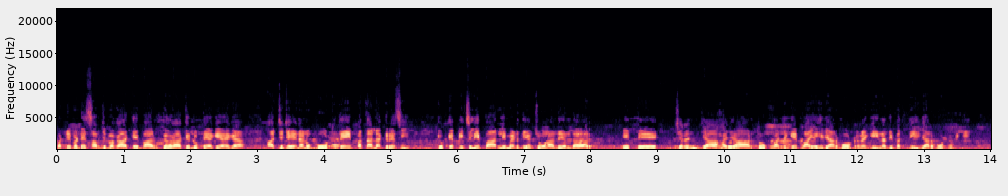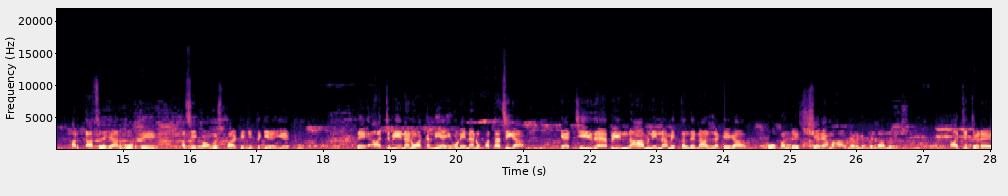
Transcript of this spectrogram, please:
ਵੱਡੇ ਵੱਡੇ ਸਬਜ਼ ਵਗਾ ਕੇ ਬਾਹਰ ਵਗਾ ਕੇ ਲੁੱਟਿਆ ਗਿਆ ਹੈਗਾ। ਅੱਜ ਜੇ ਇਹਨਾਂ ਨੂੰ ਵੋਟ ਦੀ ਪਤਾ ਲੱਗ ਰਿਹਾ ਸੀ ਕਿਉਂਕਿ ਪਿਛਲੀ ਪਾਰਲੀਮੈਂਟ ਦੀਆਂ ਚੋਣਾਂ ਦੇ ਅੰਦਰ ਇੱਥੇ 54000 ਤੋਂ ਘੱਟ ਕੇ 22000 ਵੋਟ ਰਹਿ ਗਈ, ਇਹਨਾਂ ਦੀ 32000 ਵੋਟ ਉੱਠ ਗਈ। ਔਰ 10000 ਵੋਟ ਤੇ ਅਸੀਂ ਕਾਂਗਰਸ ਪਾਰਟੀ ਜਿੱਤ ਕੇ ਆਈ ਹੈ ਇੱਥੋਂ। ਤੇ ਅੱਜ ਵੀ ਇਹਨਾਂ ਨੂੰ ਅਕਲ ਨਹੀਂ ਆਈ, ਹੁਣ ਇਹਨਾਂ ਨੂੰ ਪਤਾ ਸੀਗਾ ਕਿ ਜਿਹਦੇ ਵੀ ਨਾਮ ਨੀਨਾ ਮਿੱਤਲ ਦੇ ਨਾਲ ਲੱਗੇਗਾ, ਉਹ ਬੰਦੇ ਸ਼ਰਮ ਹਾਰ ਜਾਣਗੇ ਪਿੰਡਾਂ ਦੇ ਵਿੱਚ। ਅੱਜ ਜਿਹੜੇ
